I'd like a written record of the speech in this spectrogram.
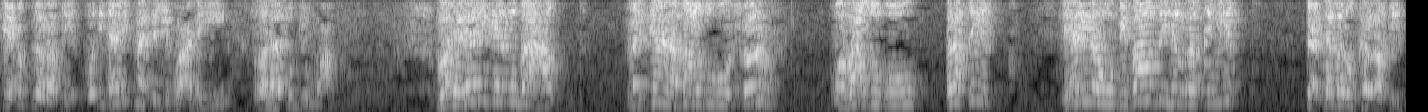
في حكم الرقيق. ولذلك ما تجب عليه صلاة الجمعة. وكذلك المبعض. من كان بعضه حر وبعضه رقيق. لأنه ببعضه الرقيق يعتبر كالرقيق.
